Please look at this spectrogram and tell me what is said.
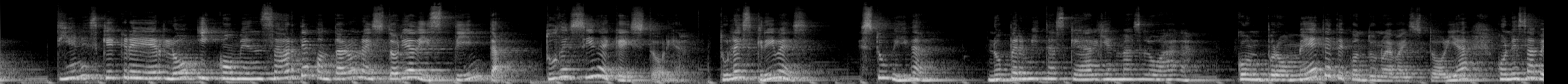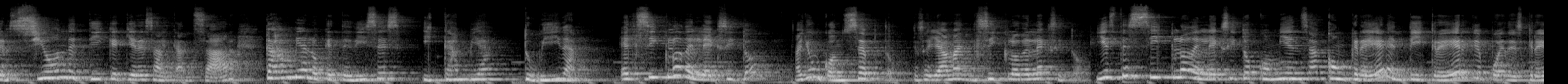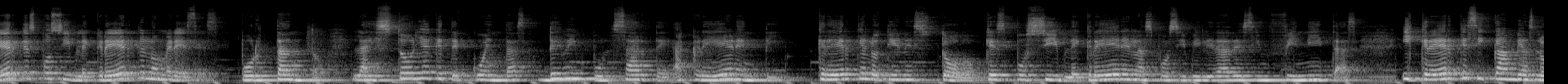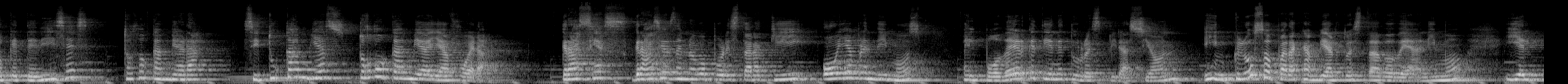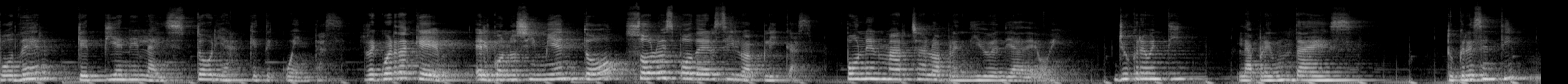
tienes que creerlo y comenzarte a contar una historia distinta. Tú decides qué historia, tú la escribes, es tu vida. No permitas que alguien más lo haga. Comprométete con tu nueva historia, con esa versión de ti que quieres alcanzar. Cambia lo que te dices y cambia tu vida. El ciclo del éxito, hay un concepto que se llama el ciclo del éxito. Y este ciclo del éxito comienza con creer en ti, creer que puedes, creer que es posible, creer que lo mereces. Por tanto, la historia que te cuentas debe impulsarte a creer en ti creer que lo tienes todo, que es posible, creer en las posibilidades infinitas y creer que si cambias lo que te dices, todo cambiará. Si tú cambias, todo cambia allá afuera. Gracias, gracias de nuevo por estar aquí. Hoy aprendimos el poder que tiene tu respiración, incluso para cambiar tu estado de ánimo, y el poder que tiene la historia que te cuentas. Recuerda que el conocimiento solo es poder si lo aplicas. Pon en marcha lo aprendido el día de hoy. Yo creo en ti. La pregunta es, ¿tú crees en ti?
